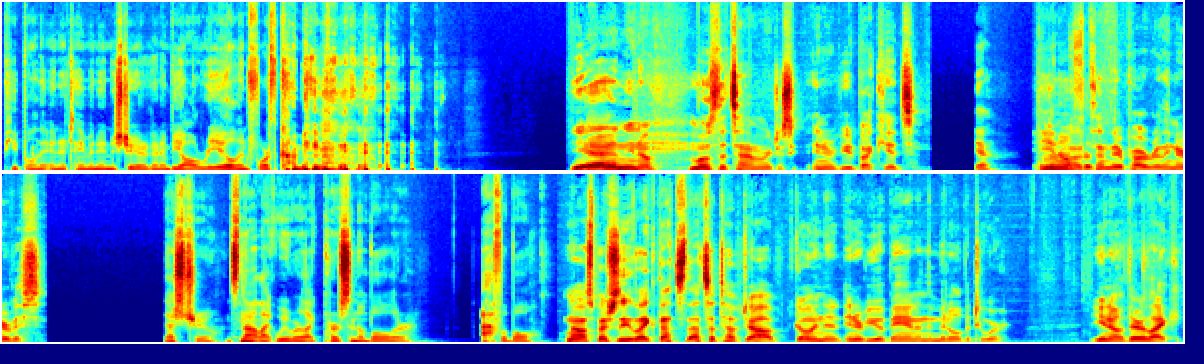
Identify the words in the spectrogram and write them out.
people in the entertainment industry are going to be all real and forthcoming. Yeah, and you know, most of the time we're just interviewed by kids. Yeah. You know, a lot of the time they're probably really nervous. That's true. It's not like we were like personable or affable. No, especially like that's that's a tough job going to interview a band in the middle of a tour. You know, they're like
